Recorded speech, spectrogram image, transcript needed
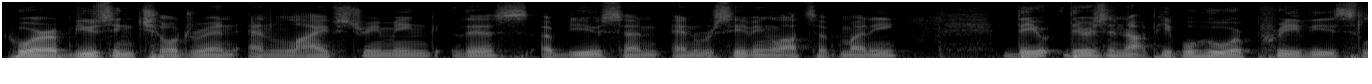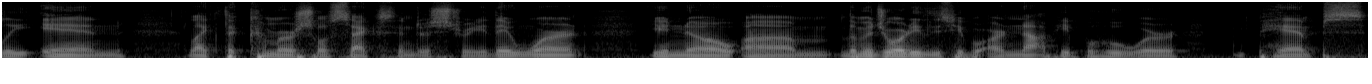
who are abusing children and live streaming this abuse and, and receiving lots of money. They, there's not people who were previously in like the commercial sex industry. They weren't, you know, um, the majority of these people are not people who were pimps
